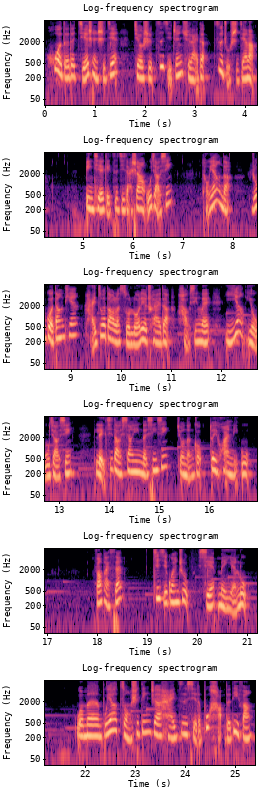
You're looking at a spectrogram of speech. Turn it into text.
获得的节省时间就是自己争取来的自主时间了。并且给自己打上五角星。同样的，如果当天还做到了所罗列出来的好行为，一样有五角星，累积到相应的星星就能够兑换礼物。方法三，积极关注写美言录。我们不要总是盯着孩子写的不好的地方，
